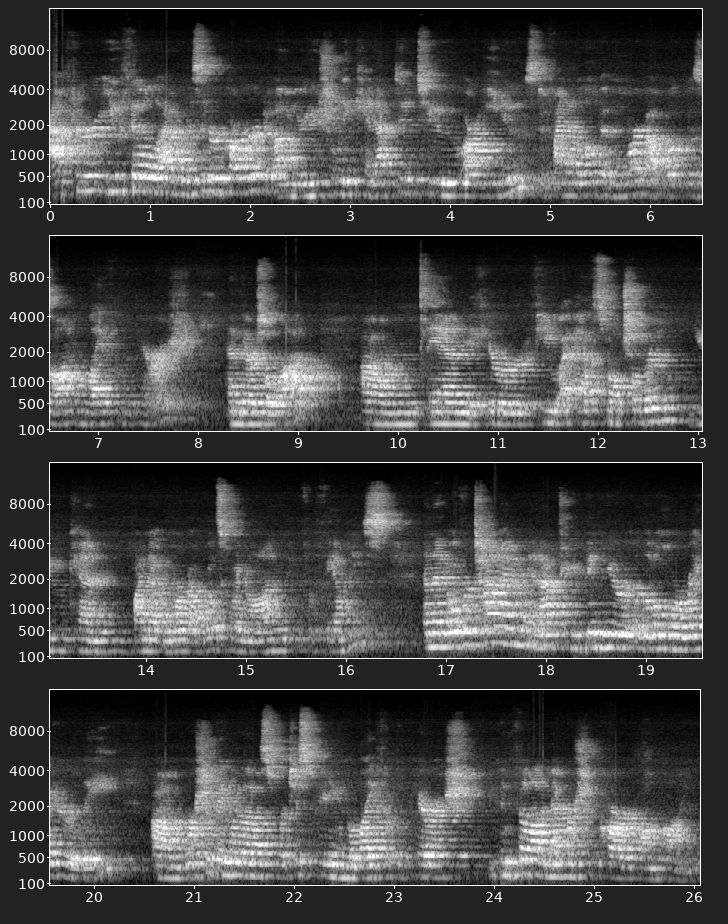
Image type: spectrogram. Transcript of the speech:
After you fill out a visitor card, um, you're usually connected to our e-news to find out a little bit more about what goes on in life of the parish, and there's a lot. Um, and if you're if you have small children, you can find out more about what's going on for families. And then over time, and after you've been here a little more regularly, um, worshiping with us, participating in the life of the parish, you can fill out a membership card online.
